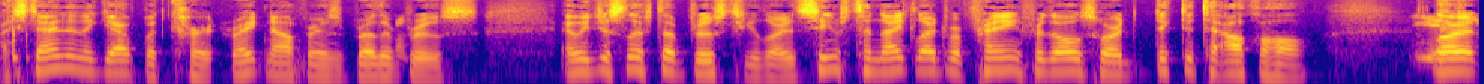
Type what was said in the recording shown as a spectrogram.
I stand in the gap with Kurt right now for his brother Bruce. And we just lift up Bruce to you, Lord. It seems tonight, Lord, we're praying for those who are addicted to alcohol. Yes, Lord,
